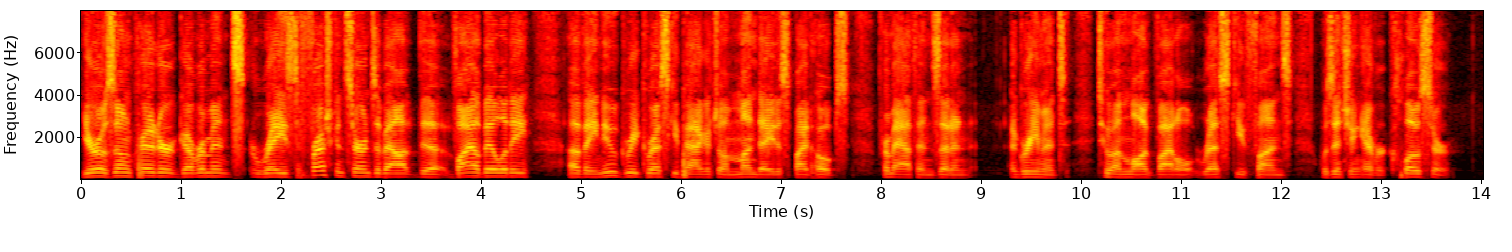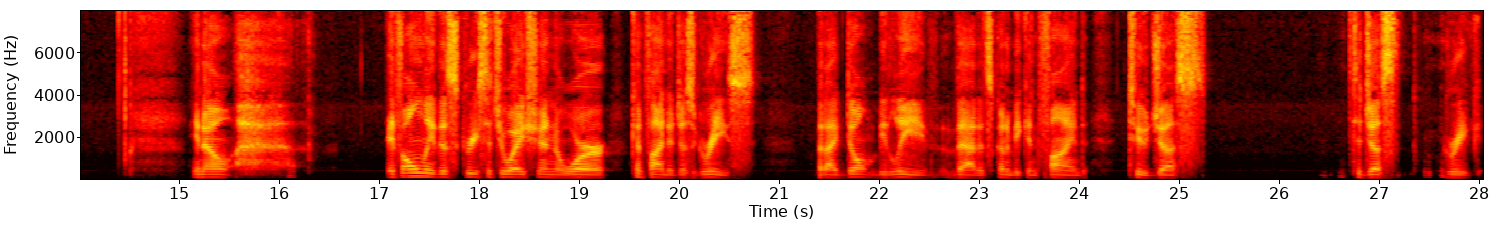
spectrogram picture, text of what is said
Eurozone creditor governments raised fresh concerns about the viability of a new Greek rescue package on Monday despite hopes from Athens that an agreement to unlock vital rescue funds was inching ever closer. You know, if only this Greece situation were confined to just Greece, but I don't believe that it's going to be confined to just to just Greek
